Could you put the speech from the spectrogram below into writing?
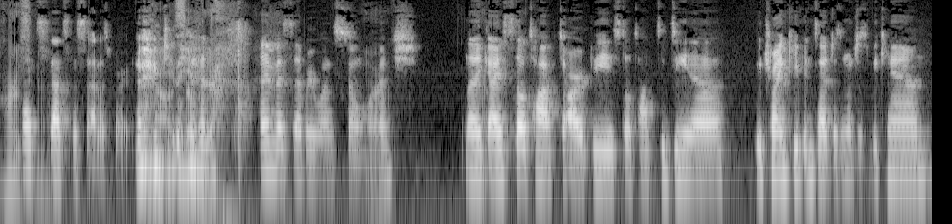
Of course, That's that's the saddest part. No, I'm Yeah, kidding. so, yeah. I miss everyone so much. Like I still talk to Arpy, still talk to Dina. We try and keep in touch as much as we can.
